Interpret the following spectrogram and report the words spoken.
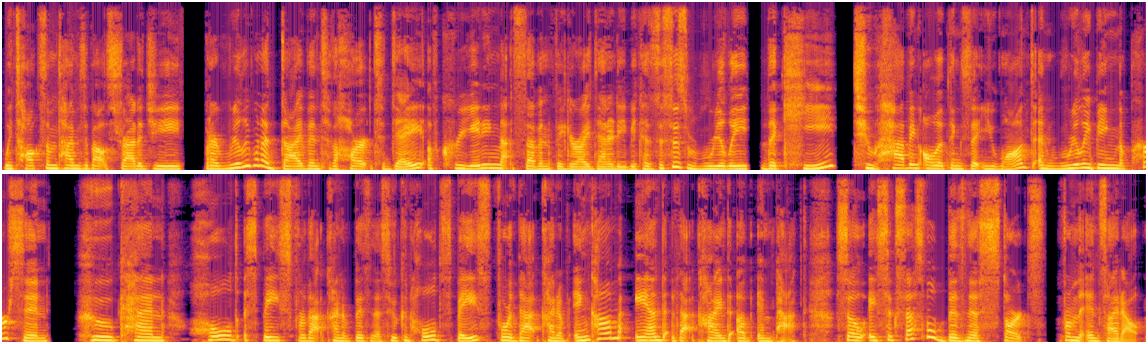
We talk sometimes about strategy, but I really want to dive into the heart today of creating that seven figure identity because this is really the key to having all the things that you want and really being the person who can hold space for that kind of business, who can hold space for that kind of income and that kind of impact. So a successful business starts from the inside out.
